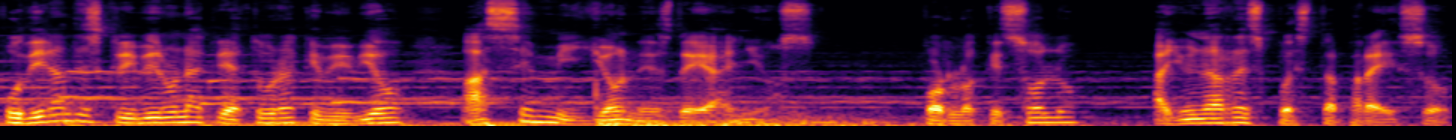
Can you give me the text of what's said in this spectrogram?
pudieran describir una criatura que vivió hace millones de años, por lo que solo hay una respuesta para eso,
